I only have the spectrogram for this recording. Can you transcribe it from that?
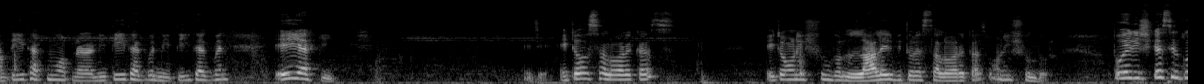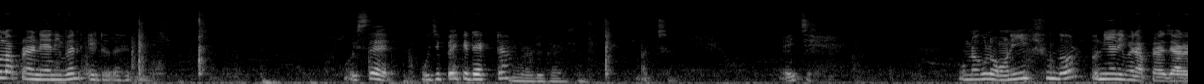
আনতেই থাকব আপনারা নিতেই থাকবেন নিতেই থাকবেন। এই আর কি। এই যে এটাও সালোয়ারের কাজ। এটা অনেক সুন্দর লালের ভিতরে সালোয়ারের কাজ অনেক সুন্দর। তো এই রিস্কা সিল্কগুলো আপনারা নিয়ে নেবেন এইটা দেখে দিন বুঝছে ওই যে প্যাকেটে একটা? আচ্ছা। এই যে ওনাগুলো অনেক সুন্দর। তো নিয়ে নেবেন আপনারা যারা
